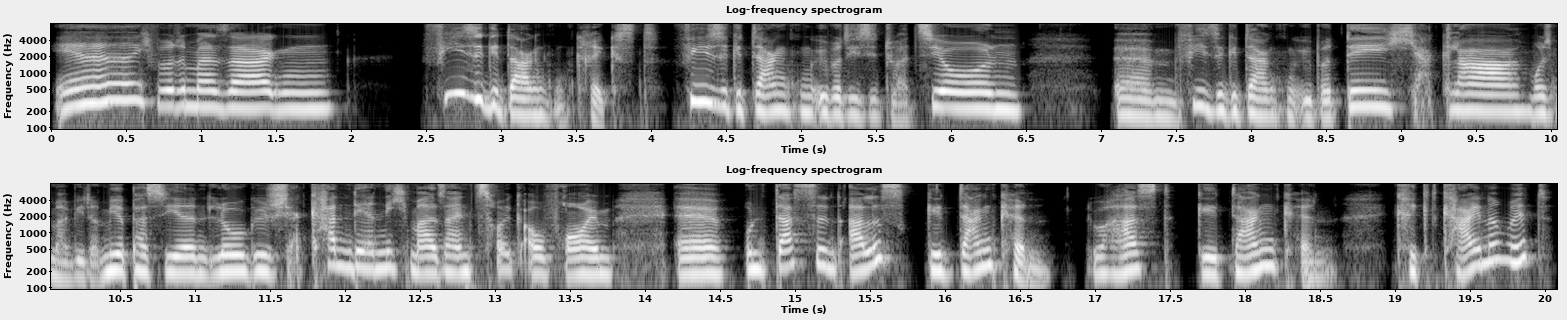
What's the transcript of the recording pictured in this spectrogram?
ja, ich würde mal sagen, fiese Gedanken kriegst, fiese Gedanken über die Situation, ähm, fiese Gedanken über dich. Ja klar, muss mal wieder mir passieren, logisch. Ja, kann der nicht mal sein Zeug aufräumen? Äh, und das sind alles Gedanken. Du hast Gedanken. Kriegt keiner mit,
